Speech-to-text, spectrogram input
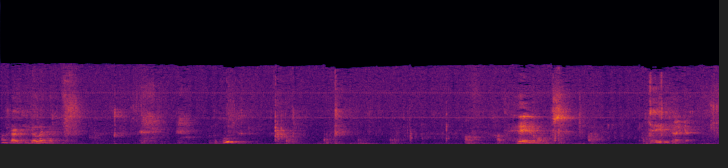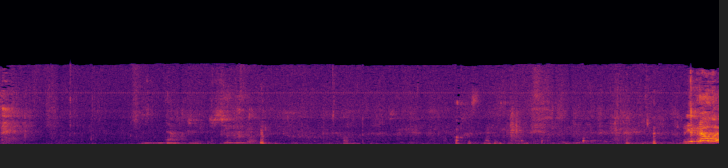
Dan ruikt hij wel lekker. Goed? Oh, gaat helemaal goed. Even kijken. Nou, even zien. Meneer Brouwer,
